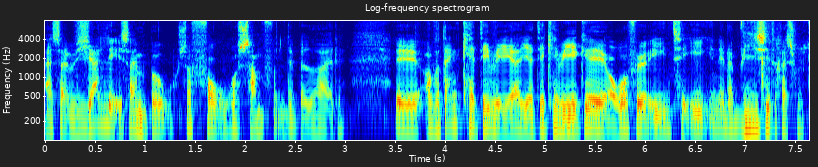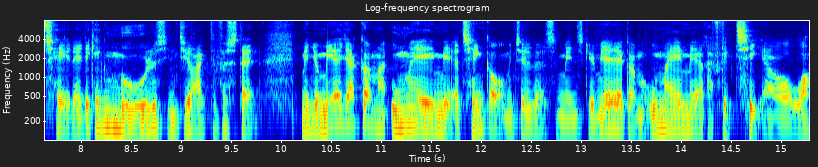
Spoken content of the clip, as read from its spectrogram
Altså, hvis jeg læser en bog, så får vores samfund det bedre af det. Øh, og hvordan kan det være? Ja, det kan vi ikke overføre en til en, eller vise et resultat af. Det kan ikke måles i en direkte forstand. Men jo mere jeg gør mig umage med at tænke over min tilværelse som menneske, jo mere jeg gør mig umage med at reflektere over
